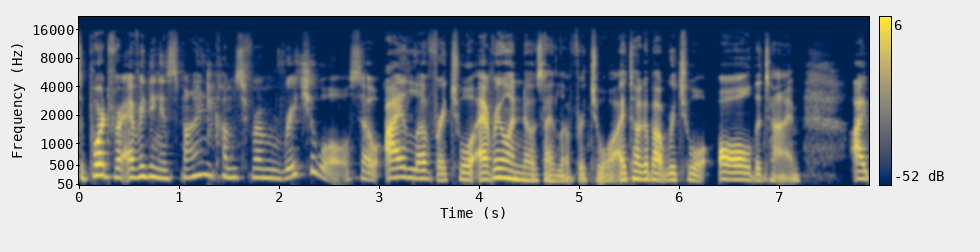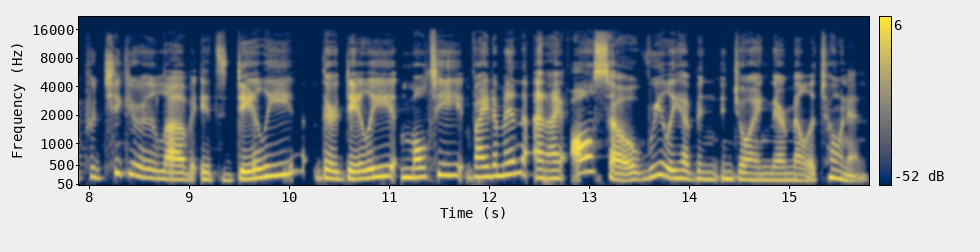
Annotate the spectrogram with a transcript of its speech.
Support for Everything is Fine comes from Ritual. So I love Ritual. Everyone knows I love Ritual. I talk about Ritual all the time. I particularly love its daily, their daily multivitamin. And I also really have been enjoying their melatonin.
